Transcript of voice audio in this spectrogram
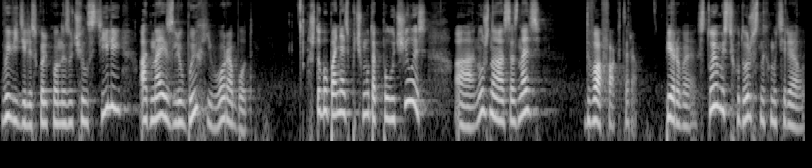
Вы видели, сколько он изучил стилей. Одна из любых его работ. Чтобы понять, почему так получилось, а, нужно осознать два фактора. Первое – стоимость художественных материалов.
